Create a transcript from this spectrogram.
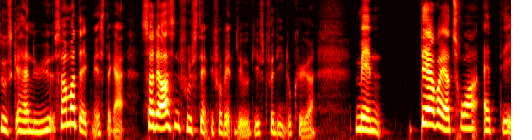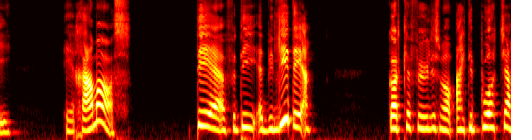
du skal have nye sommerdæk næste gang, så er det også en fuldstændig forventelig udgift, fordi du kører. Men der, hvor jeg tror, at det øh, rammer os, det er fordi, at vi lige der godt kan føle som om, ej, det burde jeg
